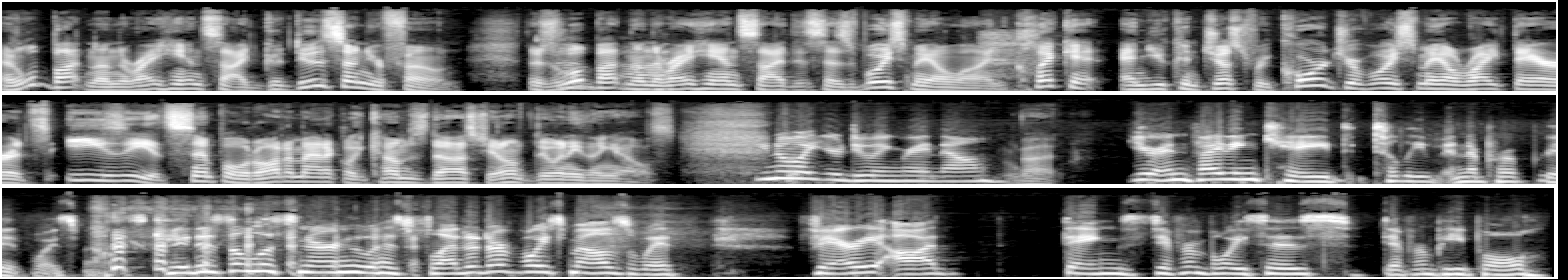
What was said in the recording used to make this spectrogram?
and a little button on the right hand side. Go do this on your phone. There's a little oh, button on the right hand side that says voicemail line. Click it, and you can just record your voicemail right there. It's easy, it's simple, it automatically comes to us. You don't do anything else. You know what you're doing right now? But You're inviting Kate to leave inappropriate voicemails. Kate is a listener who has flooded our voicemails with very odd things, different voices, different people.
